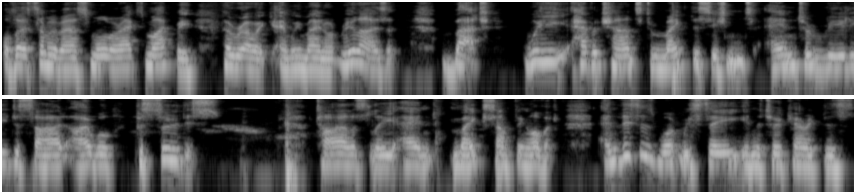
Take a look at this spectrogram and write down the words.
although some of our smaller acts might be heroic and we may not realize it. But we have a chance to make decisions and to really decide, I will pursue this tirelessly and make something of it. And this is what we see in the two characters,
